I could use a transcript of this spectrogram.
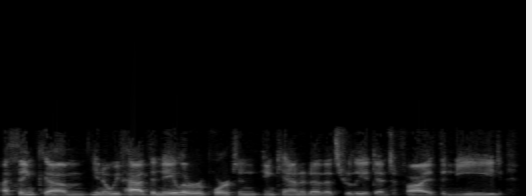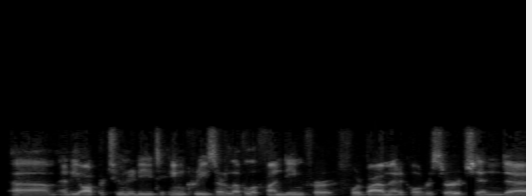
I think, um, you know, we've had the Naylor report in, in Canada that's really identified the need um, and the opportunity to increase our level of funding for, for biomedical research. And, uh,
